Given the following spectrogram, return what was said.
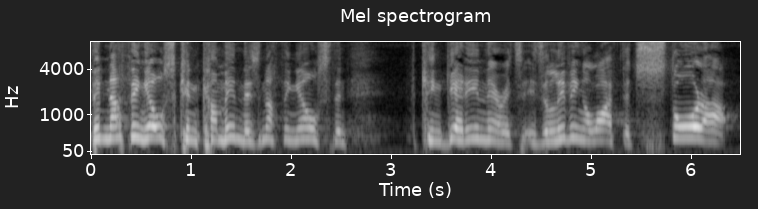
that nothing else can come in. There's nothing else that can get in there. It's, it's living a life that's stored up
